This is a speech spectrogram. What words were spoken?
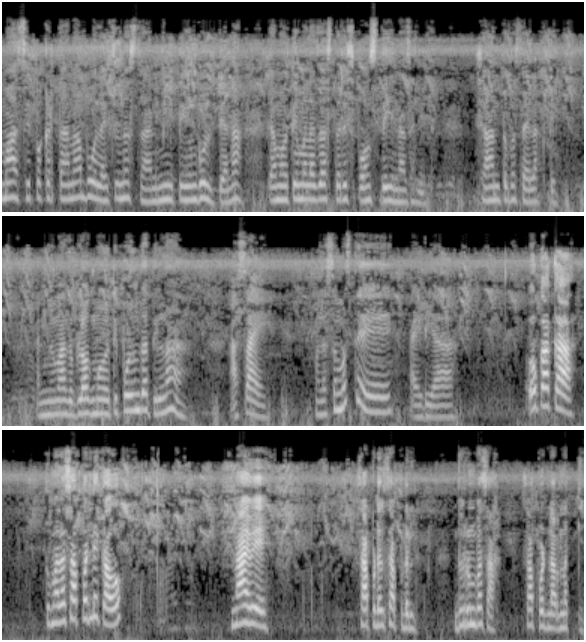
मासे पकडताना बोलायचं नसतं आणि मी इथे येऊन बोलते ना त्यामुळे ते मला जास्त रिस्पॉन्स देईना झाले शांत बसायला लागते. आणि मी माझं ब्लॉग मुळे पळून जातील ना. असं आहे. मला समजते आयडिया ओ काका तुम्हाला सापडले का ओ नाही वे. सापडल सापडल. धरून बसा. सापडणार नक्की.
